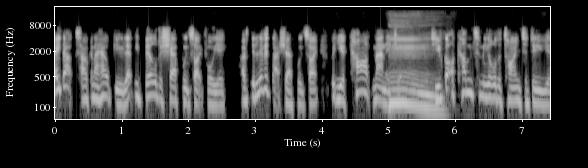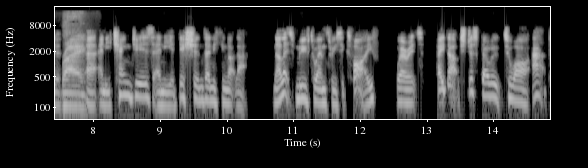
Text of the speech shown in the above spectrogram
Hey, Dux, how can I help you? Let me build a SharePoint site for you. I've delivered that SharePoint site, but you can't manage it. Mm, So you've got to come to me all the time to do your right. uh, any changes, any additions, anything like that. Now let's move to M365, where it's, hey, Dux, just go to our app.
